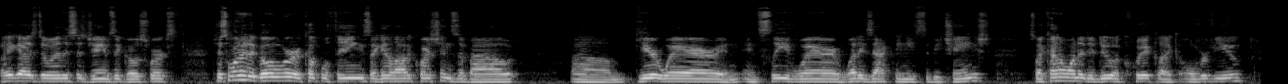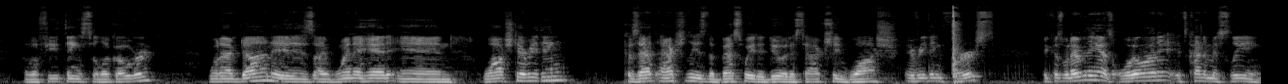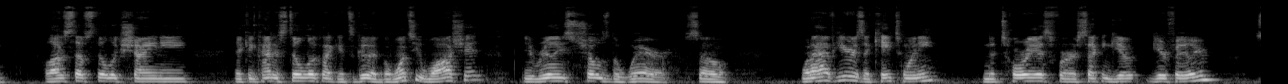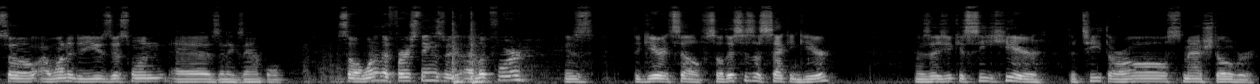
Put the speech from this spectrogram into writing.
How you guys doing? This is James at Ghostwerks. Just wanted to go over a couple things. I get a lot of questions about um, gear wear and, and sleeve wear, what exactly needs to be changed. So I kind of wanted to do a quick like overview of a few things to look over. What I've done is I've went ahead and washed everything because that actually is the best way to do it is to actually wash everything first because when everything has oil on it, it's kind of misleading. A lot of stuff still looks shiny. It can kind of still look like it's good, but once you wash it, it really shows the wear. So what I have here is a K20, notorious for second gear, gear failure. So I wanted to use this one as an example. So one of the first things I look for is the gear itself. So this is a second gear. And as you can see here, the teeth are all smashed over.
